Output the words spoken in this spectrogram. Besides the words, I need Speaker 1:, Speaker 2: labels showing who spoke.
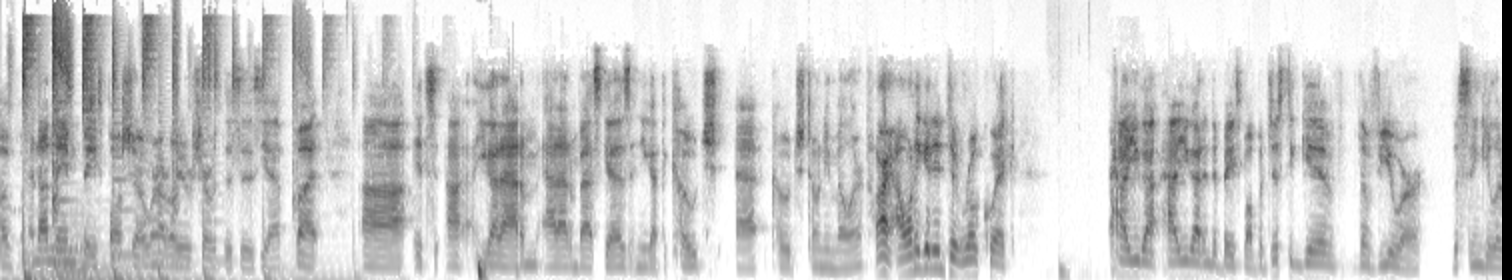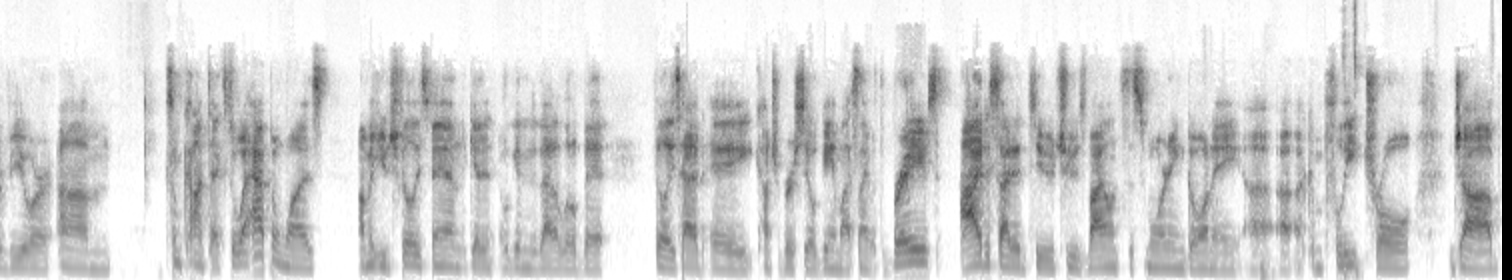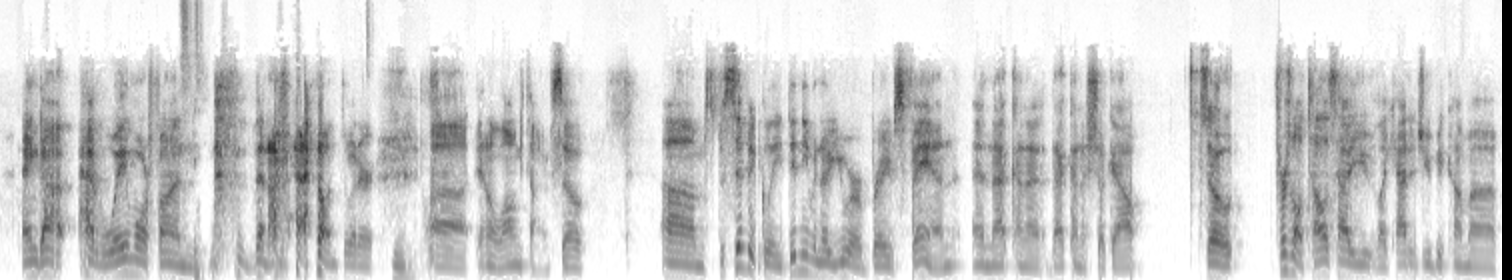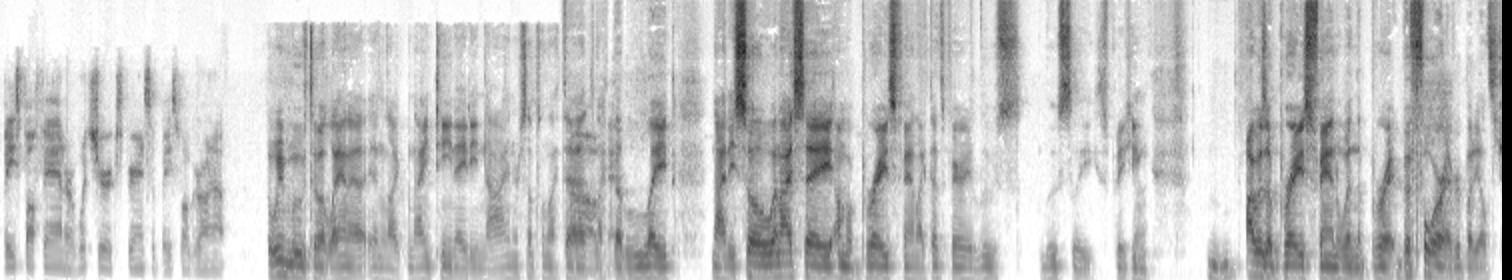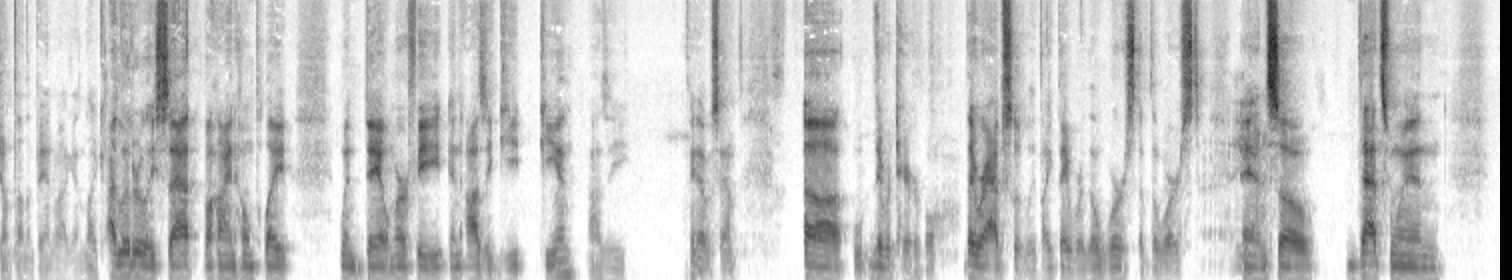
Speaker 1: of an unnamed baseball show. We're not really sure what this is yet, but uh, it's uh, you got Adam at Adam Vasquez, and you got the coach at Coach Tony Miller. All right, I want to get into real quick how you got how you got into baseball, but just to give the viewer, the singular viewer, um, some context. So what happened was, I'm a huge Phillies fan. Get in, we'll get into that a little bit. Phillies had a controversial game last night with the Braves. I decided to choose violence this morning, go on a uh, a complete troll job, and got had way more fun than I've had on Twitter uh, in a long time. So um, specifically, didn't even know you were a Braves fan, and that kind of that kind of shook out. So first of all, tell us how you like. How did you become a baseball fan, or what's your experience with baseball growing up?
Speaker 2: We moved to Atlanta in like 1989 or something like that,
Speaker 1: Oh, okay.
Speaker 2: like the late 90s. So when I say I'm a Braves fan, like that's very loose, loosely speaking. I was a Braves fan when the Bra- before everybody else jumped on the bandwagon. Like I literally sat behind home plate when Dale Murphy and Ozzie Gu- Guillen, Ozzie, I think that was him. Uh, they were terrible. They were absolutely like they were the worst of the worst.
Speaker 1: Yeah.
Speaker 2: And so that's when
